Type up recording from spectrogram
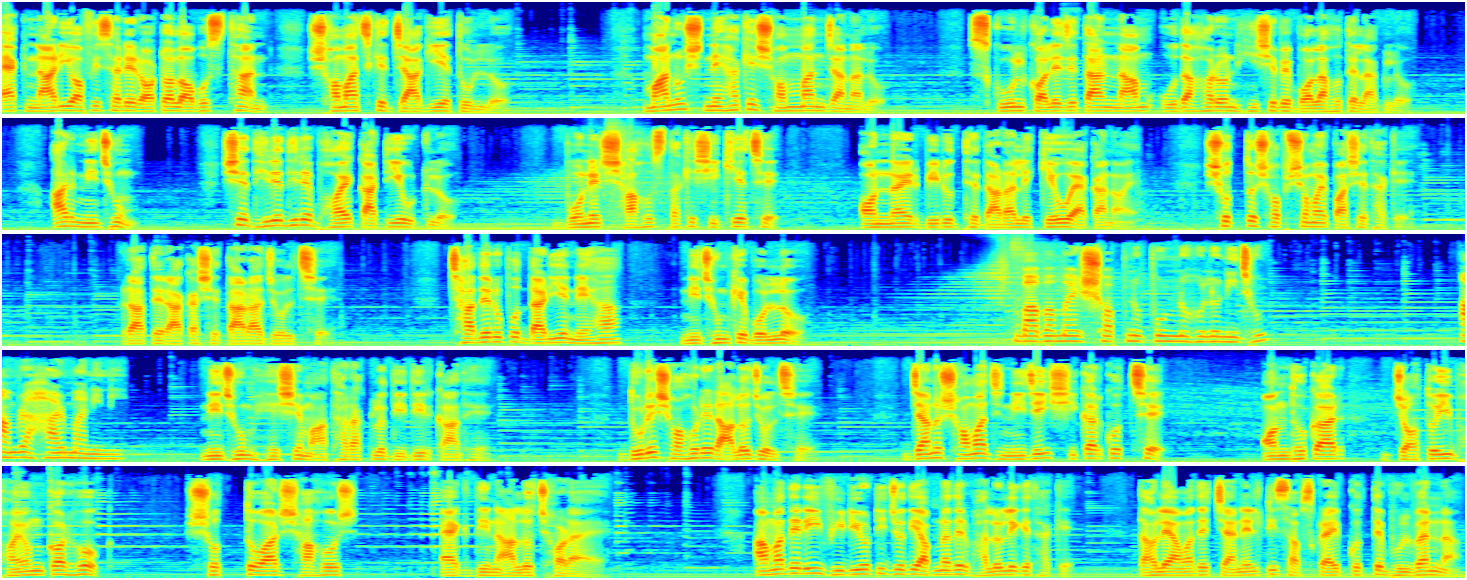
এক নারী অফিসারের অটল অবস্থান সমাজকে জাগিয়ে তুলল। মানুষ নেহাকে সম্মান জানালো। স্কুল কলেজে তার নাম উদাহরণ হিসেবে বলা হতে লাগল। আর নিঝুম, সে ধীরে ধীরে ভয় কাটিয়ে উঠল। বোনের সাহস তাকে শিখিয়েছে, অন্যায়ের বিরুদ্ধে দাঁড়ালে কেউ একা নয়, সত্য সবসময় পাশে থাকে। রাতের আকাশে তারা জ্বলছে। ছাদের উপর দাঁড়িয়ে নেহা নিঝুমকে বলল, বাবা মায়ের স্বপ্ন পূর্ণ হলো, নিঝুম। আমরা হার মানিনি। নিঝুম হেসে মাথা রাখল দিদির কাঁধে। দূরে শহরের আলো জ্বলছে, যেন সমাজ নিজেই স্বীকার করছে, অন্ধকার যতই ভয়ঙ্কর হোক, সত্য আর সাহস একদিন আলো ছড়ায়। আমাদের এই ভিডিওটি যদি আপনাদের ভালো লেগে থাকে, তাহলে আমাদের চ্যানেলটি সাবস্ক্রাইব করতে ভুলবেন না।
